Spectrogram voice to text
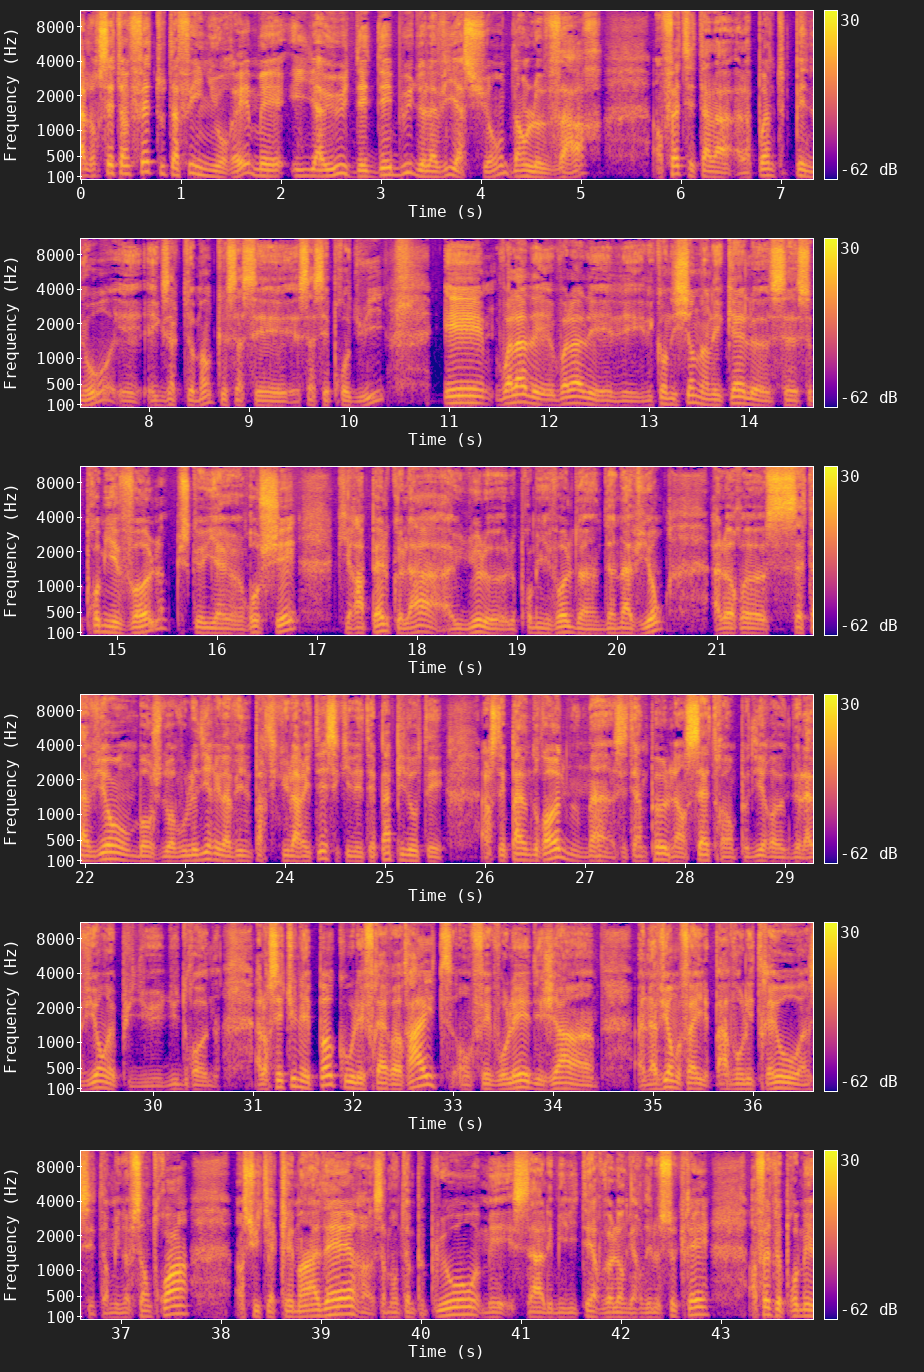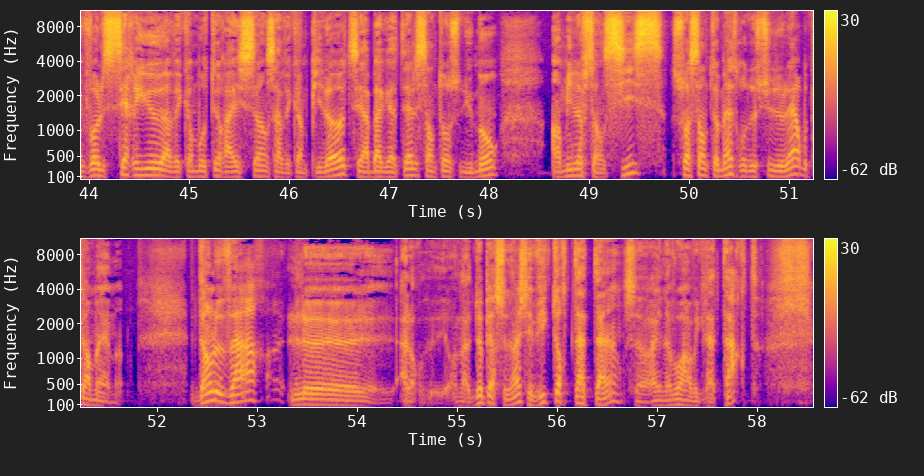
Alors c'est un fait tout à fait ignoré, mais il y a eu des débuts de l'aviation dans le Var. En fait, c'est à la, à la pointe Pénaud, exactement, que ça s'est ça s'est produit. Et voilà les voilà les, les, conditions dans lesquelles euh, ce premier vol, puisqu'il y a un rocher qui rappelle que là a eu lieu le, premier vol d'un avion. Alors euh, cet avion, bon, je dois vous le dire, il avait une particularité, c'est qu'il n'était pas piloté. Alors c'était pas un drone, mais c'était un peu l'ancêtre, on peut dire, de l'avion et puis du, du, drone. Alors c'est une époque où les frères Wright ont fait voler déjà un, un avion, enfin il pas volé très haut, hein, c'est en 1903. Ensuite il y a Clément Adair, ça monte un peu plus haut, mais ça, les militaires veulent en garder le secret. En fait, le premier vol sérieux avec un moteur à essence, avec un pilote, c'est à Bagatelle, Santos Dumont, en 1906, 60 mètres au-dessus de l'herbe quand même. Dans le Var, le, alors on a deux personnages, c'est Victor Tatin, ça n'a rien à voir avec la tarte,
